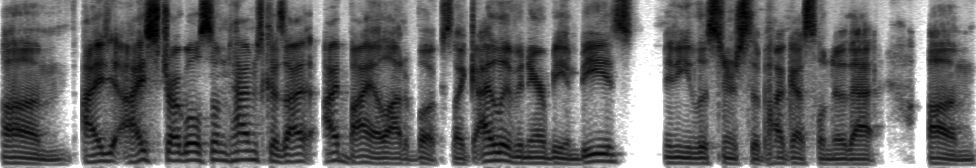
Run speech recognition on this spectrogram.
Um, I I struggle sometimes because I I buy a lot of books. Like I live in Airbnbs. Any listeners to the podcast will know that. Um,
